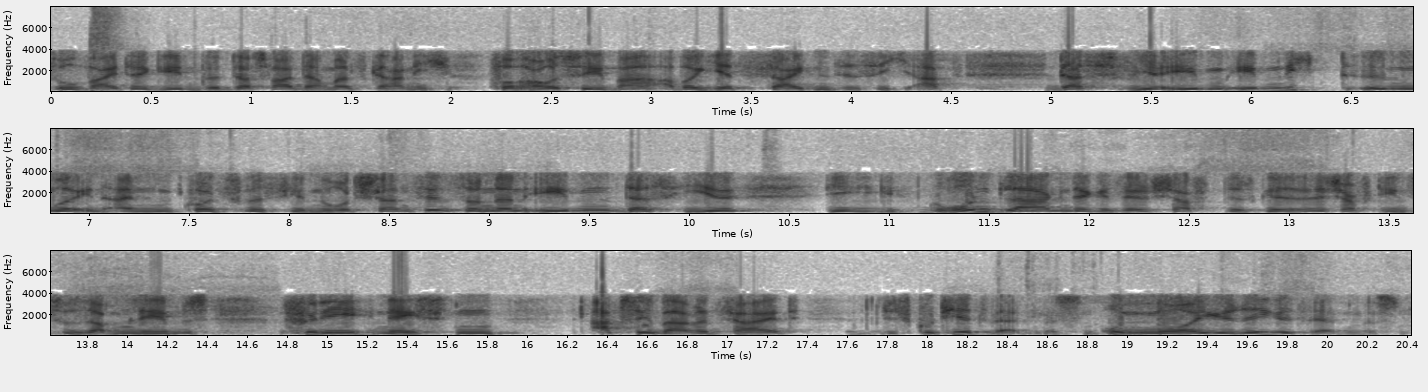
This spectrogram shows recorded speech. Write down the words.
so weitergehen wird. Das war damals gar nicht voraussehbar, aber jetzt zeichnet es sich ab, dass wir eben eben nicht nur in einem kurzfristigen Notstand sind, sondern eben, dass hier die Grundlagen der Gesellschaft, des gesellschaftlichen Zusammenlebens für die nächsten absehbare Zeit diskutiert werden müssen und neu geregelt werden müssen.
